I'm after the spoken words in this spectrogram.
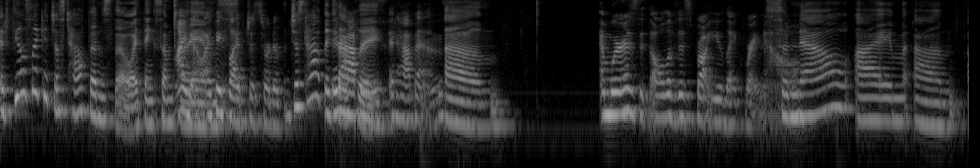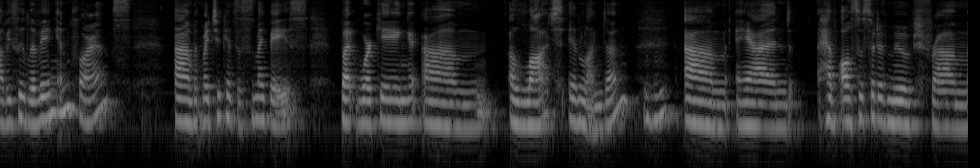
It feels like it just happens, though. I think sometimes I know. I think life just sort of just happens. it Exactly. happens. It happens. Um, and where has it, all of this brought you, like right now? So now I'm um, obviously living in Florence um, with my two kids. This is my base, but working um, a lot in London, Mhm. um, and have also sort of moved from.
